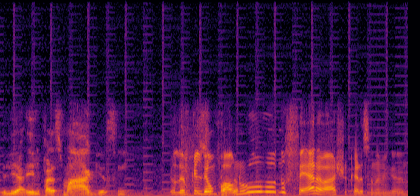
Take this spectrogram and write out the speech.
ele, ele parece uma águia, assim. Eu lembro que ele deu um pau no, no Fera, eu acho, cara, se eu não me engano.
